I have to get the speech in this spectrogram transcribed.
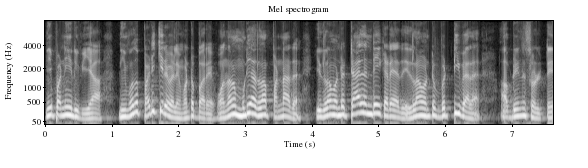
நீ பண்ணிடுவியா? இல்லையா? நீ முதல் படிக்கிற வேலையை மட்டும் பாரு. உன்னால முடியாதெல்லாம் பண்ணாத. இதெல்லாம் வந்துட்டு டேலண்டே கிடையாது. இதெல்லாம் வந்துட்டு வெட்டி வேலை அப்படின்னு சொல்லிட்டு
